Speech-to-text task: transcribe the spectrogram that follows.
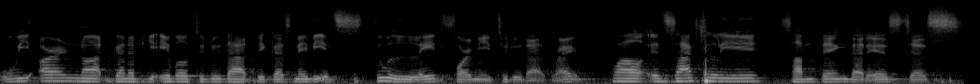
we are not gonna be able to do that because maybe it's too late for me to do that, right? Well, it's actually something that is just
